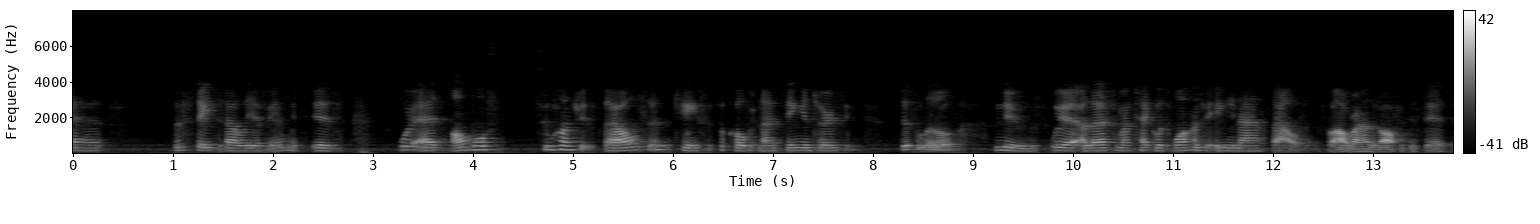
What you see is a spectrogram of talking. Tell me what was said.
as the state that I live in, which is we're at almost 200,000 cases of COVID 19 in Jersey. Just a little news. We're last time I checked was 189,000. So I'll round it off and just said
